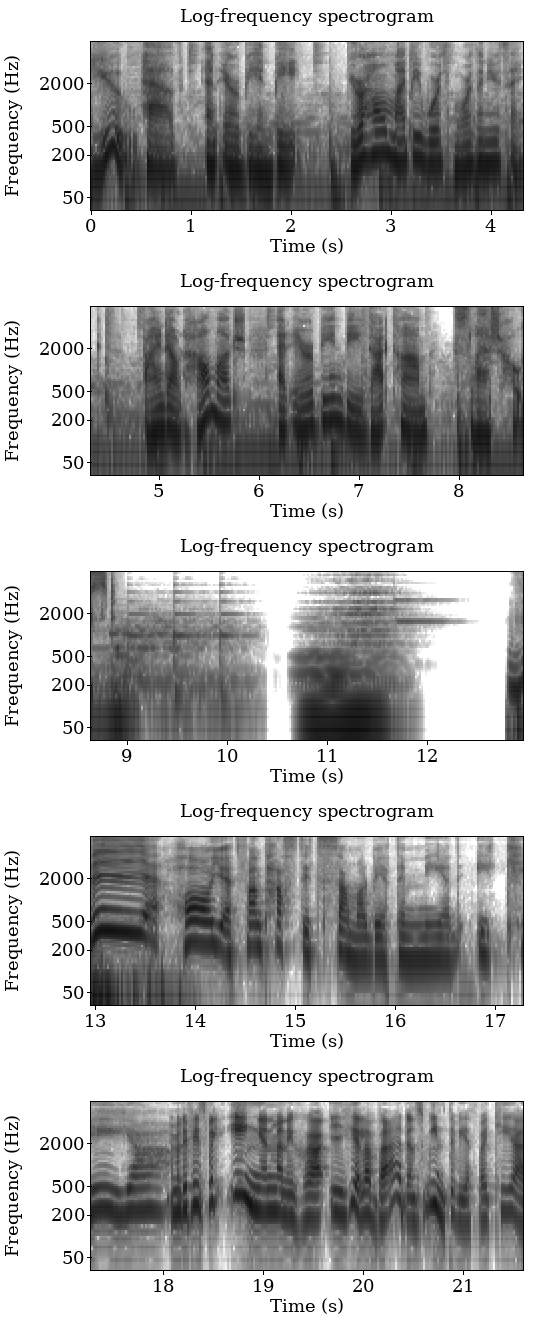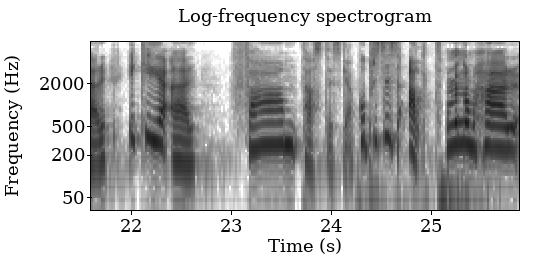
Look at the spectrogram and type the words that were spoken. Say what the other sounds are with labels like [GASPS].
you have an Airbnb. Your home might be worth more than you think. Find out how much at airbnb.com/slash host. Vi har ju ett fantastiskt samarbete med IKEA. Ja, men det finns väl ingen människa i hela världen som inte vet vad Ikea är. Ikea är fantastiska på precis allt. Men de här,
